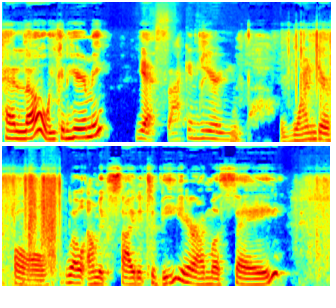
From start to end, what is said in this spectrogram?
Hello, you can hear me? Yes, I can hear you. Wonderful. Well, I'm excited to be here, I must say.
